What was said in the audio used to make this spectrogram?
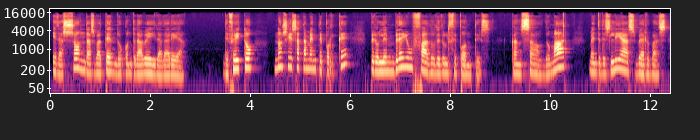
e das ondas batendo contra a beira da area. De feito, non sei exactamente por qué, pero lembrei un fado de Dulce Pontes, cansao do mar, mentre deslía as verbas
